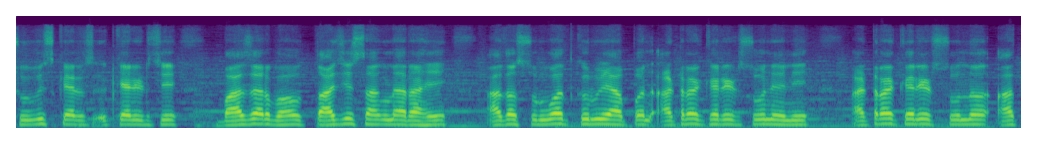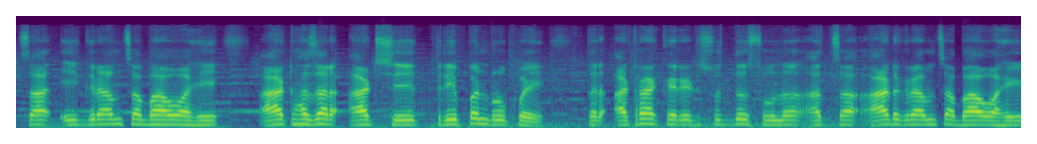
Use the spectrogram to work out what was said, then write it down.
चोवीस कॅरे कॅरेटचे बाजारभाव ताजे सांगणार आहे. आता सुरुवात करूया आपण अठरा कॅरेट सोन्याने. अठरा कॅरेट सोनं आजचा एक ग्रामचा भाव आहे आठ हजार आठशे त्रेपन्न रुपये. तर अठरा कॅरेट शुद्ध सोनं आजचा आठ ग्रामचा भाव आहे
